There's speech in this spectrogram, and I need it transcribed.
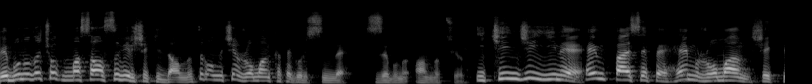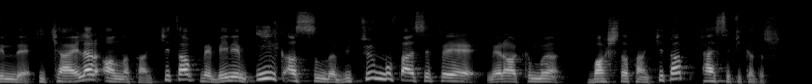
ve bunu da çok masalsı bir şekilde anlatır. Onun için roman kategorisinde size bunu anlatıyorum. İkinci yine hem felsefe hem roman şeklinde hikayeler anlatan kitap ve benim ilk aslında bütün bu felsefeye merakımı başlatan kitap Felsefikadır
